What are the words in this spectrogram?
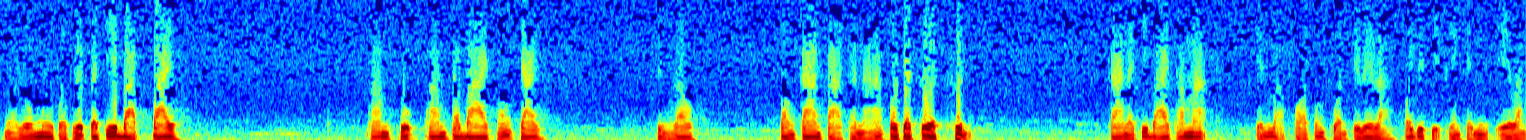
เมื่อลงมือประพฤติปฏิบัติไป ความสุขความสบายของใจ ถึงเราต้องการปรารถนาก็จะเกิดขึ้น การอธิบายธรรมะ เห็นว่าพอสมควรเสียเวลาขอยุติเพียงแค่นี้เอวัง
